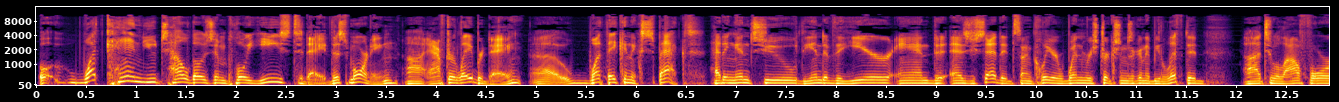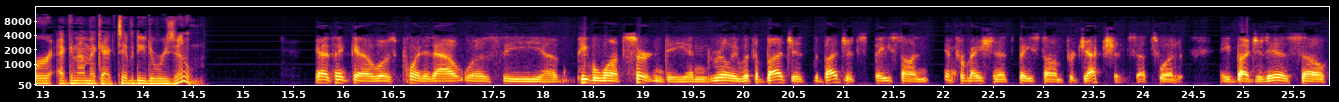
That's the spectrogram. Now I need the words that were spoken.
what can you tell those employees today, this morning, uh, after Labor Day, uh, what they can expect heading into the end of the year? And as you said, it's unclear when restrictions are going to be lifted uh, to allow for economic activity to resume. Yeah, I think uh, what was pointed out was the uh, people want certainty, and really with the budget, the budget's based on information. It's based on projections. That's what a budget is. So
